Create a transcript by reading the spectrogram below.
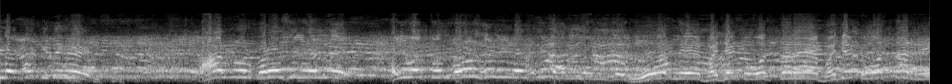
ಇಡಕ್ ಕೊಟ್ಟಿದ್ದೀನಿ ಆರ್ನೂರು ಭರವಸೆಗಳಲ್ಲಿ ಐವತ್ತೊಂದು. ಓದ್ಲಿ ಬಜೆಟ್ ಓದ್ತಾರೆ ಬಜೆಟ್ ಓದ್ತಾರ್ರಿ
